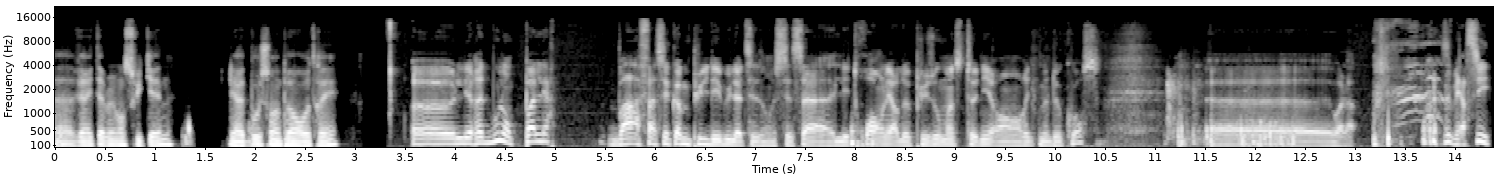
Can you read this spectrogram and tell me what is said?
euh, véritablement ce week-end? Les Red Bull sont un peu en retrait. Euh, les Red Bull ont pas l'air. Bah, enfin, c'est comme depuis le début de la saison. C'est ça. Les trois ont l'air de plus ou moins se tenir en rythme de course. Euh. Merci.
